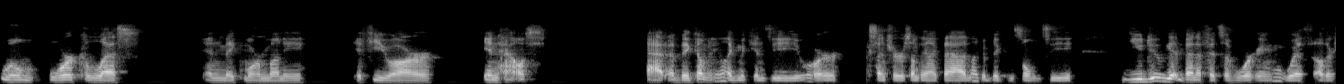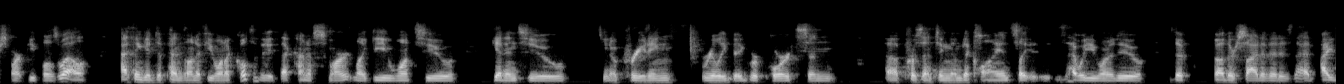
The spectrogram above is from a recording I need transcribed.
will work less and make more money if you are in house at a big company like McKinsey or Accenture or something like that, like a big consultancy. You do get benefits of working with other smart people as well. I think it depends on if you want to cultivate that kind of smart. Like, do you want to get into, you know, creating really big reports and uh, presenting them to clients. Like, is that what you want to do? The other side of it is that I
